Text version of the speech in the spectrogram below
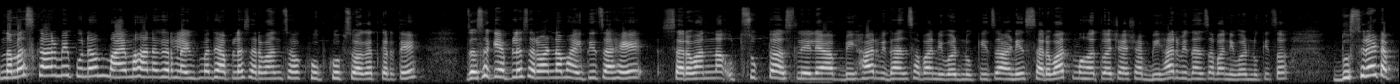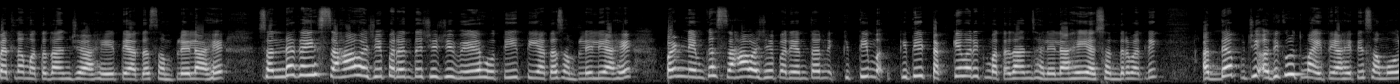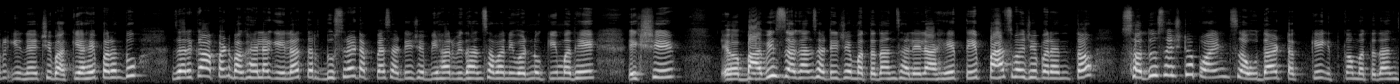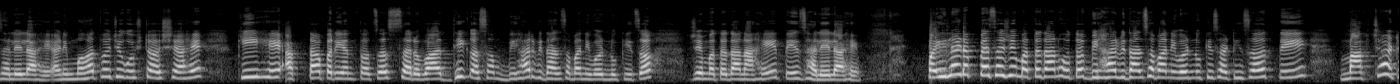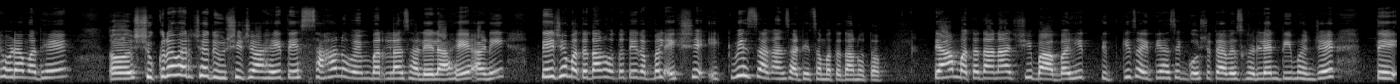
नमस्कार मी पुनम. माय महानगर लाईव्हमध्ये आपल्या सर्वांचं खूप खूप स्वागत करते. जसं की आपल्या सर्वांना माहितीच आहे सर्वांना उत्सुकता असलेल्या बिहार विधानसभा निवडणुकीचं आणि सर्वात महत्त्वाच्या अशा बिहार विधानसभा निवडणुकीचं दुसऱ्या टप्प्यातलं मतदान जे आहे ते आता संपलेलं आहे. संध्याकाळी सहा वाजेपर्यंतची जी वेळ होती ती आता संपलेली आहे. पण नेमकं सहा वाजेपर्यंत किती म- किती टक्केवारीत मतदान झालेलं आहे या संदर्भातली अद्याप जी अधिकृत माहिती आहे ती समोर येण्याची बाकी आहे. परंतु जर का आपण बघायला गेलं तर दुसऱ्या टप्प्यासाठी जे बिहार विधानसभा निवडणुकीमध्ये एकशे बावीस जागांसाठी जे मतदान झालेलं आहे ते पाच वाजेपर्यंत सदुसष्ट पॉईंट चौदा टक्के इतकं मतदान झालेलं आहे. आणि महत्त्वाची गोष्ट अशी आहे की हे आत्तापर्यंतचं सर्वाधिक असं बिहार विधानसभा निवडणुकीचं जे मतदान आहे ते झालेलं आहे. पहिल्या टप्प्याचं जे मतदान होतं बिहार विधानसभा निवडणुकीसाठीचं ते मागच्या आठवड्यामध्ये शुक्रवारच्या दिवशी जे आहे ते सहा नोव्हेंबरला झालेलं आहे आणि ते जे मतदान होतं ते तब्बल एकशे एकवीस जागांसाठीचं मतदान होतं. त्या मतदानाची बाबही तितकीच ऐतिहासिक गोष्ट त्यावेळेस घडली आणि ती म्हणजे ते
